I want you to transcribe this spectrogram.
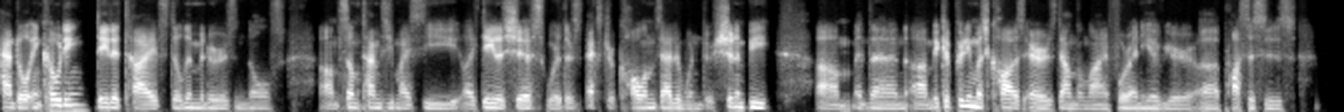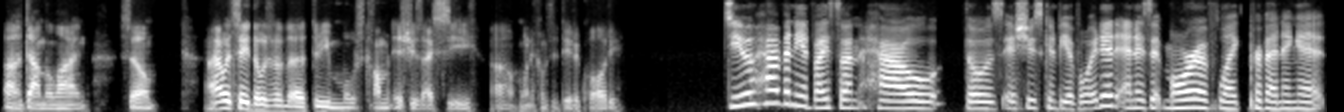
handle encoding, data types, delimiters, and nulls. Um, sometimes you might see like data shifts where there's extra columns added when there shouldn't be. Um, and then um, it could pretty much cause errors down the line for any of your uh, processes uh, down the line. So I would say those are the three most common issues I see uh, when it comes to data quality. Do you have any advice on how those issues can be avoided? And is it more of like preventing it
